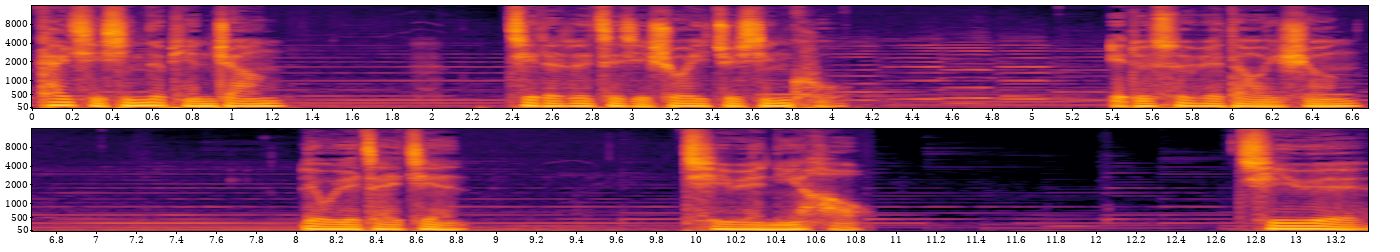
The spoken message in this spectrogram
开启新的篇章，记得对自己说一句辛苦。也对岁月道一声：“六月再见，七月你好。”七月，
